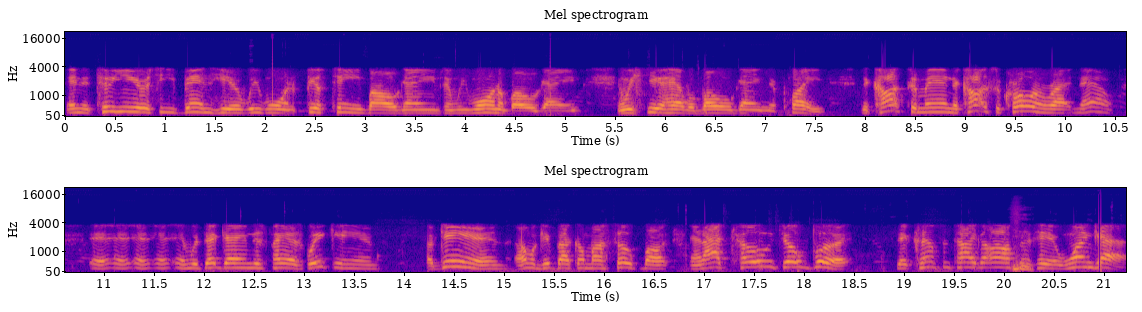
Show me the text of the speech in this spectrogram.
In the two years he's been here, we won 15 ball games and we won a bowl game, and we still have a bowl game to play. The Cocks are man, the Cocks are crowing right now, and, and, and with that game this past weekend, again, I'm gonna get back on my soapbox, and I told Joe Butt that Clemson Tiger offense had one guy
